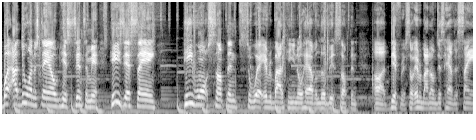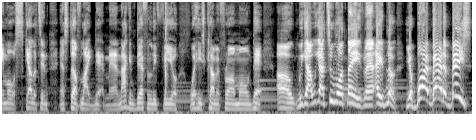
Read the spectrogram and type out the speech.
but I do understand his sentiment. He's just saying he wants something to where everybody can, you know, have a little bit something uh different. So everybody don't just have the same old skeleton and stuff like that, man. And I can definitely feel where he's coming from on that. Uh we got we got two more things, man. Hey, look, your boy Bear the Beast,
